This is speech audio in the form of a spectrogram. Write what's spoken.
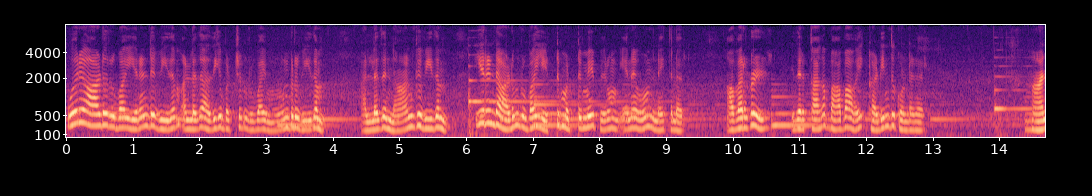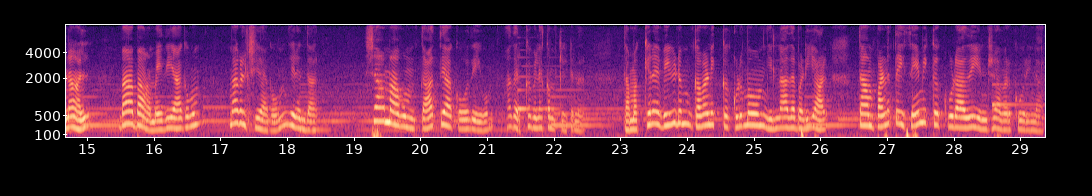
ஒரு ஆடு ரூபாய் இரண்டு வீதம் அல்லது அதிகபட்சம் ரூபாய் மூன்று வீதம் அல்லது நான்கு வீதம் இரண்டு ஆடும் ரூபாய் எட்டு மட்டுமே பெறும் எனவும் நினைத்தனர். அவர்கள் இதற்காக பாபாவை கடிந்து கொண்டனர். ஆனால் பாபா அமைதியாகவும் மகிழ்ச்சியாகவும் இருந்தார். ஷாமாவும் தாத்தியா கோதேவும் அதற்கு விளக்கம் கேட்டனர். தமக்கென வீடும் கவனிக்க குடும்பமும் இல்லாதபடியால் தாம் பணத்தை சேமிக்க கூடாது என்று அவர் கூறினார்.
